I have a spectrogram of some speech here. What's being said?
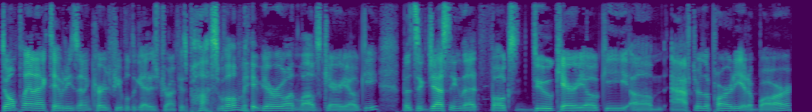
Don't plan activities that encourage people to get as drunk as possible. Maybe everyone loves karaoke, but suggesting that folks do karaoke um, after the party at a bar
